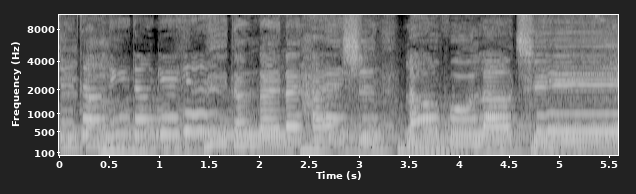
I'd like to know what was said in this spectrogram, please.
一直到你当爷爷，你当奶奶，还是老夫老妻。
